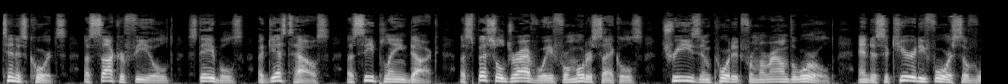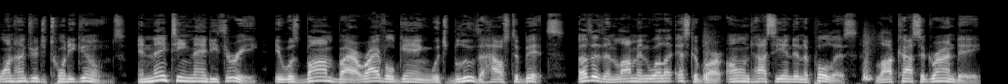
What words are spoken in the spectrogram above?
tennis courts, a soccer field, stables, a guest house, a seaplane dock, a special driveway for motorcycles, trees imported from around the world, and a security force of 120 goons. In 1993, it was bombed by a rival gang which blew the house to bits. Other than La Manuela Escobar owned Hacienda Napoles, La Casa Grande,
